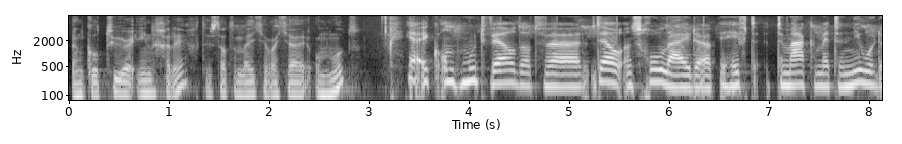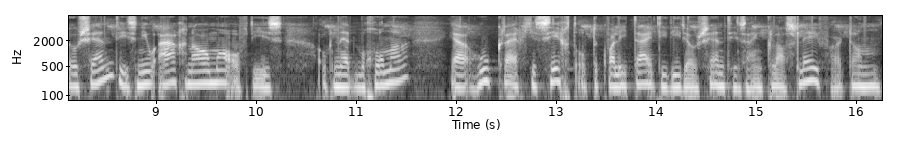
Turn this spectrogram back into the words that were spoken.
een cultuur ingericht? Is dat een beetje wat jij ontmoet? Ja, ik ontmoet wel dat we. Stel, een schoolleider heeft te maken met een nieuwe docent. Die is nieuw aangenomen of die is ook net begonnen. Ja, hoe krijg je zicht op de kwaliteit die die docent in zijn klas levert? Dan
